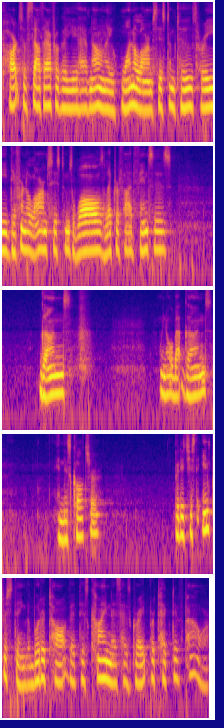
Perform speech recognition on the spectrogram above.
parts of South Africa, you have not only one alarm system, two, three different alarm systems, walls, electrified fences, guns. We know about guns in this culture. But it's just interesting. The Buddha taught that this kindness has great protective power.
